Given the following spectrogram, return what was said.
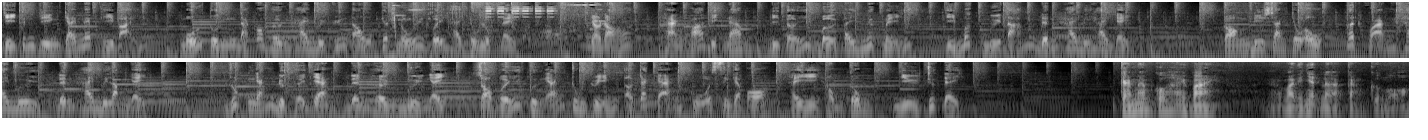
Chỉ tính riêng cái mép thị vải, mỗi tuần đã có hơn 20 chuyến tàu kết nối với hai châu lục này. Do đó, hàng hóa Việt Nam đi tới bờ Tây nước Mỹ chỉ mất 18 đến 22 ngày. Còn đi sang châu Âu hết khoảng 20 đến 25 ngày. Rút ngắn được thời gian đến hơn 10 ngày so với phương án trung chuyển ở các cảng của Singapore hay Hồng Kông như trước đây. Cái Nam có hai vai. Vai thứ nhất là cảng cửa ngõ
